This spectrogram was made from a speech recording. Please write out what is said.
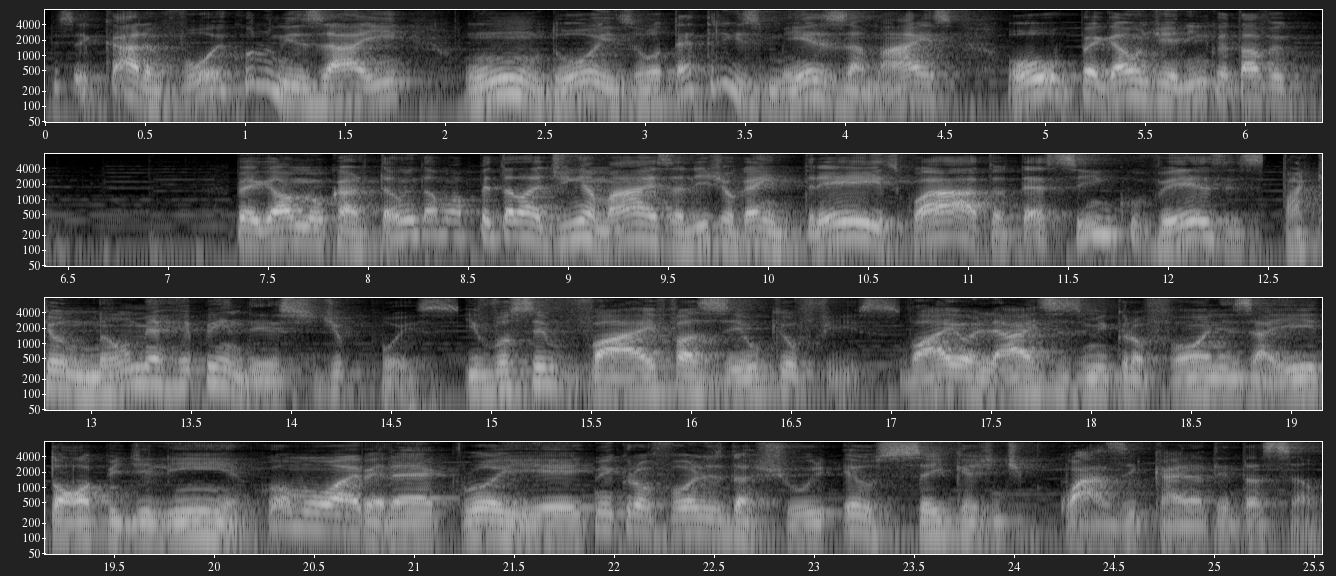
Pensei, cara, vou economizar aí um, dois ou até três meses a mais, ou pegar um dinheirinho que eu tava pegar o meu cartão e dar uma pedaladinha mais ali, jogar em 3, 4, até 5 vezes, para que eu não me arrependesse depois. E você vai fazer o que eu fiz. Vai olhar esses microfones aí top de linha, como o HyperX, Pro 8, microfones da Shure, eu sei que a gente quase cai na tentação.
